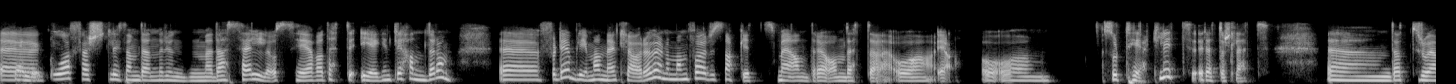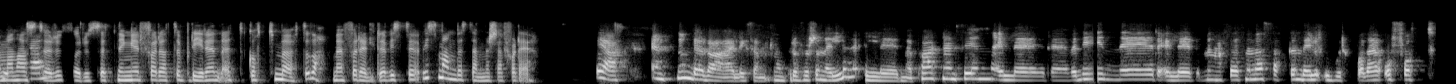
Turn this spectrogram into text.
Eh, gå først liksom, den runden med deg selv og se hva dette egentlig handler om. Eh, for det blir man mer klar over når man får snakket med andre om dette og, ja, og, og sortert litt, rett og slett. Eh, da tror jeg man har større forutsetninger for at det blir en, et godt møte da, med foreldre, hvis, det, hvis man bestemmer seg for det. Ja, enten om det da er liksom noen profesjonelle, eller med partneren sin, eller venninner, eller Men at man har satt en del ord på det og fått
